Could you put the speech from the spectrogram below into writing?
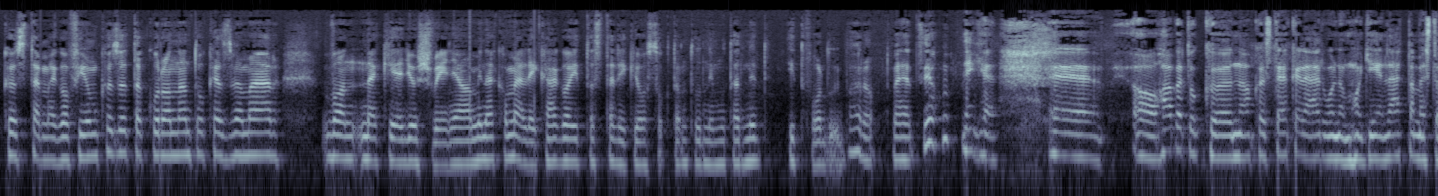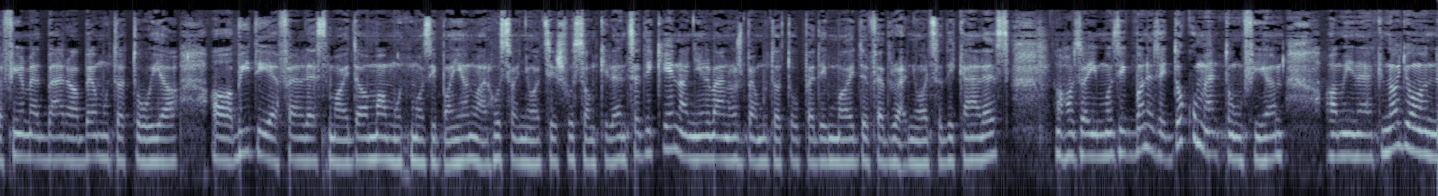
közte meg a film között, akkor onnantól kezdve már van neki egy ösvénye, aminek a mellékágait azt elég jól szoktam tudni mutatni. Itt fordulj balra, mehetsz, jó? Igen. A hallgatóknak azt el kell árulnom, hogy én láttam ezt a filmet, bár a bemutatója a BDF-en lesz majd a Mamut moziban január 28 és 29-én, a nyilvános bemutató pedig majd február 8-án lesz a hazai mozikban. Ez egy dokumentumfilm, aminek nagyon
